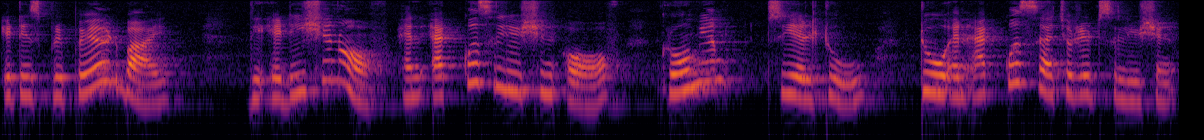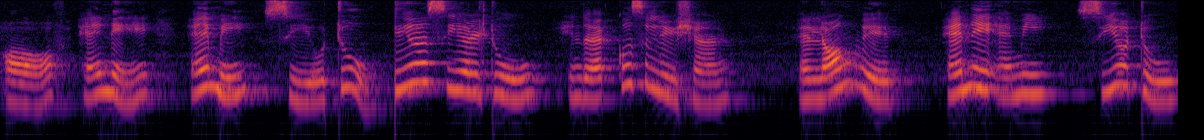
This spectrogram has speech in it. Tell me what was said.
It is prepared by the addition of an aqueous solution of chromium Cl2 to an aqueous saturated solution of Na MeCO2. CrCl2 in the aqueous solution along with NaMeCO2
